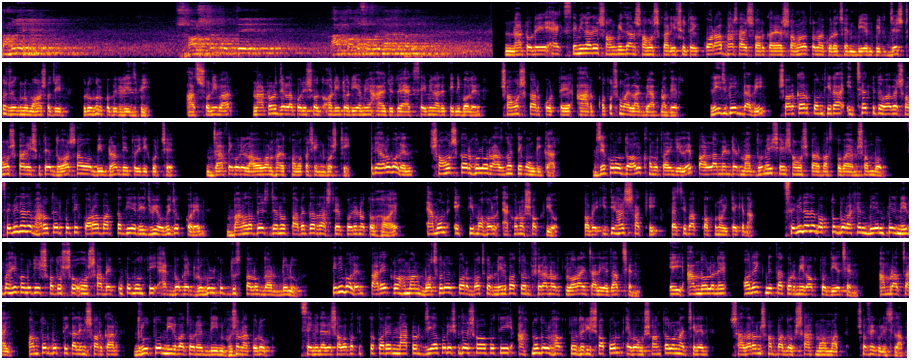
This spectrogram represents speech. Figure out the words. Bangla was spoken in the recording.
তাহলে সংস্কার করতে আর কত সময় লাগতে পারে? নাটোরে এক সেমিনারে সংবিধান সংস্কার ইস্যুতে কড়া ভাষায় সরকারের সমালোচনা করেছেন বিএনপির জ্যেষ্ঠ যুগ্ম মহাসচিব রুহুল কবির রিজভী। আজ শনিবার নাটোর জেলা পরিষদ অডিটোরিয়ামে আয়োজিত এক সেমিনারে তিনি বলেন, সংস্কার করতে আর কত সময় লাগবে আপনাদের? রিজভির দাবি, সরকারপন্থীরা ইচ্ছাকৃতভাবে সংস্কার ইস্যুতে ধোঁয়াশা ও বিভ্রান্তি তৈরি করছে, যাতে করে লাভবান হয় ক্ষমতাসীন গোষ্ঠী। তিনি আরও বলেন, সংস্কার হলো রাজনৈতিক অঙ্গীকার। যে কোনো দল ক্ষমতায় গেলে পার্লামেন্টের মাধ্যমেই সেই সংস্কার বাস্তবায়ন সম্ভব। সেমিনারে ভারতের প্রতি কড়া বার্তা দিয়ে রিজভি অভিযোগ করেন, বাংলাদেশ যেন তাবেদার রাষ্ট্রে পরিণত হয়, এমন একটি মহল এখনও সক্রিয়। তবে ইতিহাস সাক্ষী, ফ্যাসিবাদ কখনোই টেকে না। সেমিনারে বক্তব্য রাখেন বিএনপির নির্বাহী কমিটির সদস্য ও সাবেক উপমন্ত্রী অ্যাডভোকেট রুহুল কুদ্দুস তালুকদার দুলু। তিনি বলেন, তারেক রহমান বছরের পর বছর নির্বাচন ফেরানোর লড়াই চালিয়ে যাচ্ছেন। এই আন্দোলনে অনেক নেতাকর্মী রক্ত দিয়েছেন। আমরা চাই অন্তর্বর্তীকালীন সরকার দ্রুত নির্বাচনের দিন ঘোষণা করুক। সেমিনারে সভাপতিত্ব করেন নাটোর জিয়া পরিষদের সভাপতি আহমদুল হক চৌধুরী স্বপন এবং সঞ্চালনায় ছিলেন সাধারণ সম্পাদক শাহ মোহাম্মদ শফিকুল ইসলাম।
